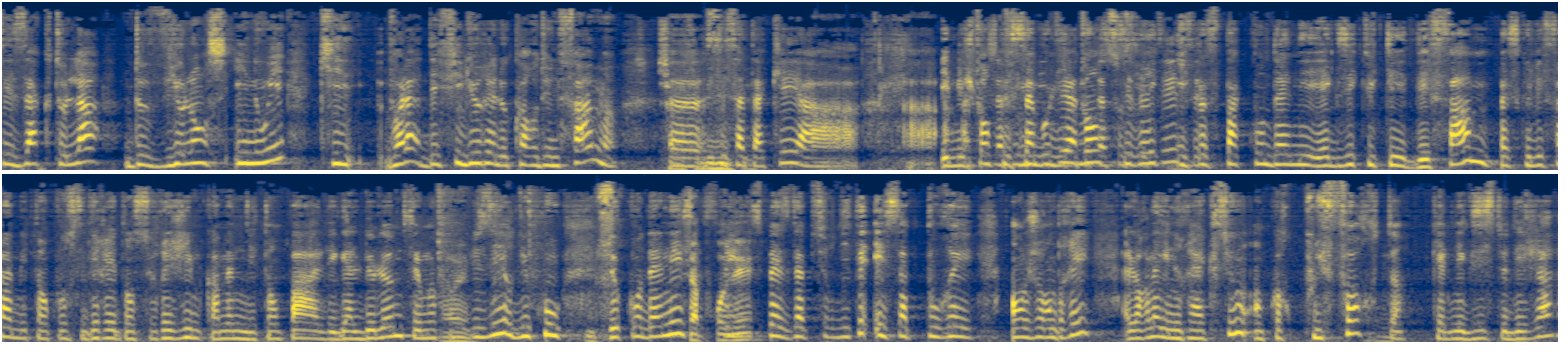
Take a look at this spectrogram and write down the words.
ces actes-là de violence inouïe qui, voilà, défigurer le corps d'une femme, euh, c'est s'attaquer à, à- Et mais à je pense que symboliquement, c'est vrai qu'ils ne peuvent pas condamner et exécuter des femmes, parce que les femmes étant considérées dans ce régime quand même n'étant pas l'égal de l'homme, c'est le moins qu'on Ah puisse dire. Du coup, de condamner, Ça ça, serait une prenait. espèce d'absurdité et ça pourrait engendrer, alors là, une réaction encore plus forte qu'elle n'existe déjà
